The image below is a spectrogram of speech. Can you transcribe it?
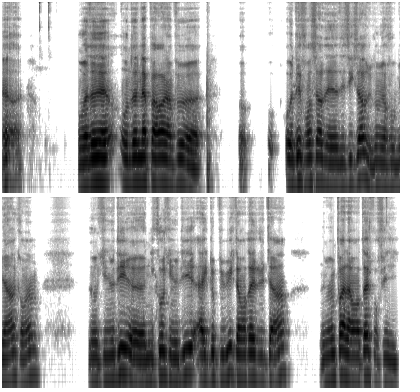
Euh, on va donner, on donne la parole un peu euh, aux, aux défenseurs des, des Sixers, vu qu'il en faut bien un quand même. Donc il nous dit, euh, Nico qui nous dit, avec le public, l'avantage du terrain n'est même pas un avantage pour Philly.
